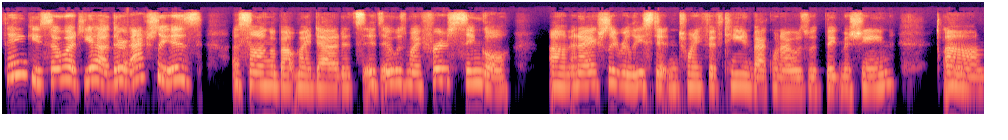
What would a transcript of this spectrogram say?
Thank you so much. Yeah, there actually is a song about my dad. It's it, it was my first single um, and I actually released it in 2015 back when I was with Big Machine. Oh.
